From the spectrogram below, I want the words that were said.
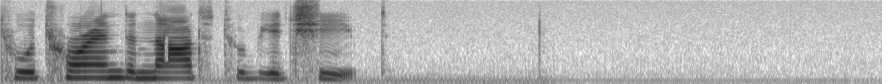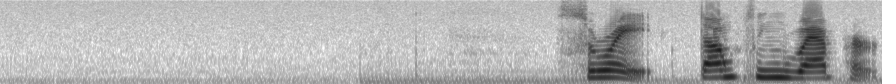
to turn the nut to be achieved. 3. Dumpling wrapper.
